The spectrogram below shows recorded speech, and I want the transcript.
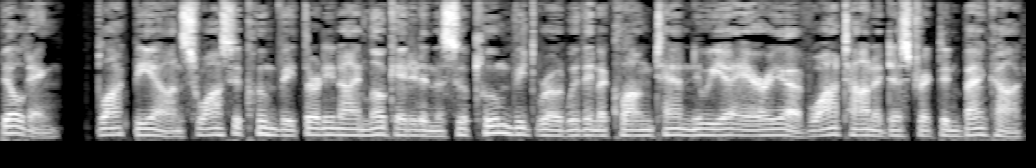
building, block B on Swa Sukhumvit 39 located in the Sukhumvit Road within the Khlong Tan Nuea area of Watana district in Bangkok.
